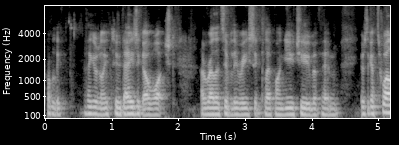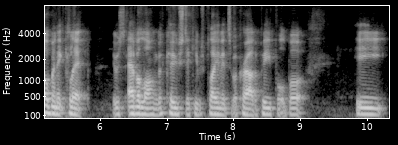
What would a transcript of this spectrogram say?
probably I think it was only two days ago. Watched a relatively recent clip on YouTube of him. It was like a 12 minute clip. It was Everlong acoustic. He was playing it to a crowd of people, but he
